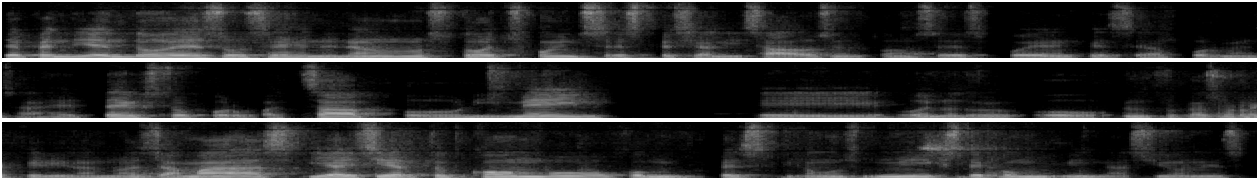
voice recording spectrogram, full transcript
Dependiendo de eso, se generan unos touchpoints especializados, entonces pueden que sea por mensaje de texto, por WhatsApp, por email, eh, o, en otro, o en otro caso requerirán unas llamadas. Y hay cierto combo, pues, digamos, mix de combinaciones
